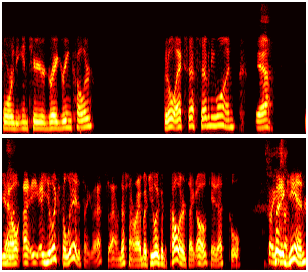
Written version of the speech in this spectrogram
for the interior gray green color, good old XF71. Yeah. You Yeah. know, uh, you look at the lid, it's like that's that's not right. But you look at the color, it's like, oh, okay, that's cool. So But again,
